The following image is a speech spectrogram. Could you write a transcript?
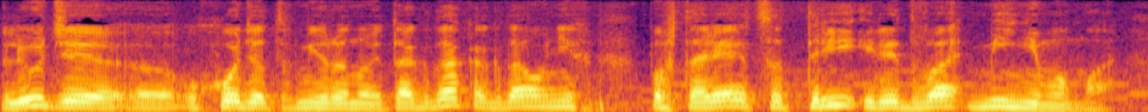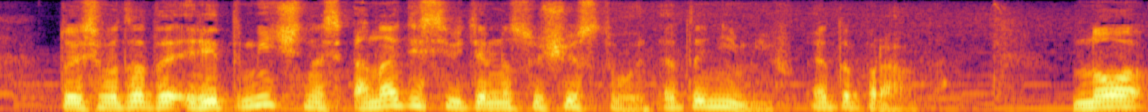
люди э, уходят в мир иной тогда, когда у них повторяется три или два минимума. То есть вот эта ритмичность, она действительно существует. Это не миф, это правда. Но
